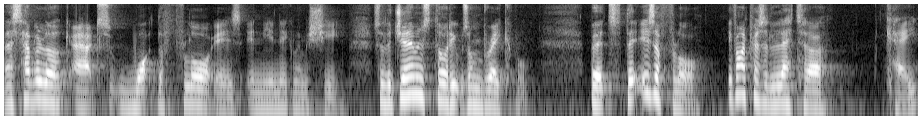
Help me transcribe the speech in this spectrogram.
Let's have a look at what the flaw is in the Enigma machine. So the Germans thought it was unbreakable, but there is a flaw. If I press a letter K,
